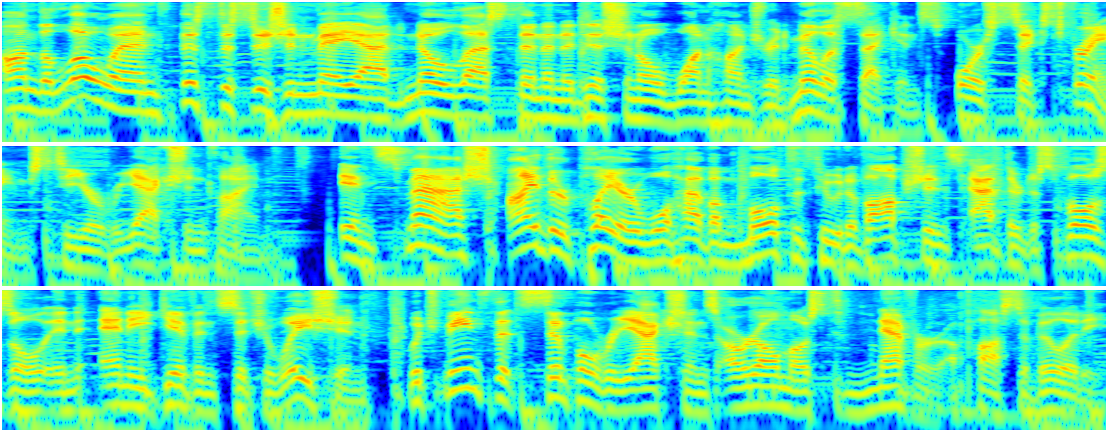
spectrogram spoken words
On the low end, this decision may add no less than an additional 100 milliseconds, or 6 frames, to your reaction time. In Smash, either player will have a multitude of options at their disposal in any given situation, which means that simple reactions are almost never a possibility.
